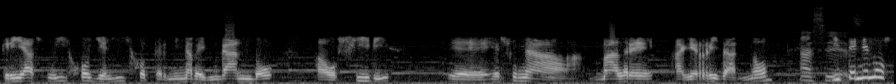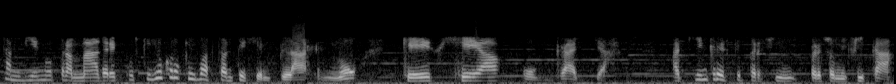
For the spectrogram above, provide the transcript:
cría a su hijo y el hijo termina vengando a Osiris, eh, es una madre aguerrida, ¿no? Así Y es. tenemos también otra madre, pues que yo creo que es bastante ejemplar, ¿no? Que es Gea o Gaia. ¿A quién crees que personifica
